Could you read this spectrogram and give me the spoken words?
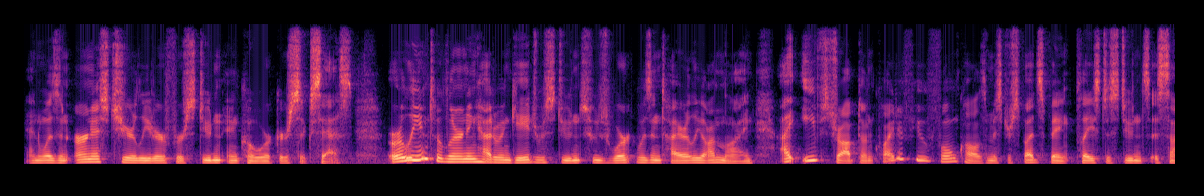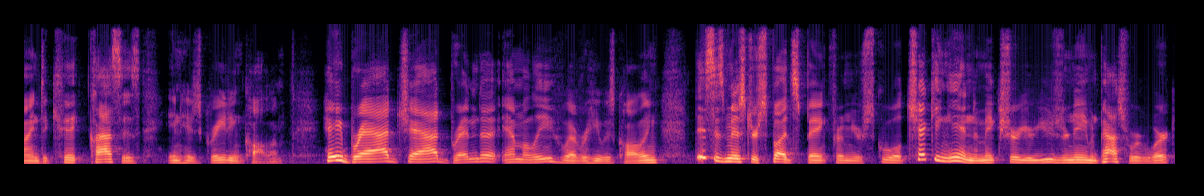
and was an earnest cheerleader for student and coworker success. Early into learning how to engage with students whose work was entirely online, I eavesdropped on quite a few phone calls Mr. Spudspank placed to students assigned to classes in his grading column. Hey, Brad, Chad, Brenda, Emily, whoever he was calling. This is Mr. Spudspank from your school checking in to make sure your username and password work.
